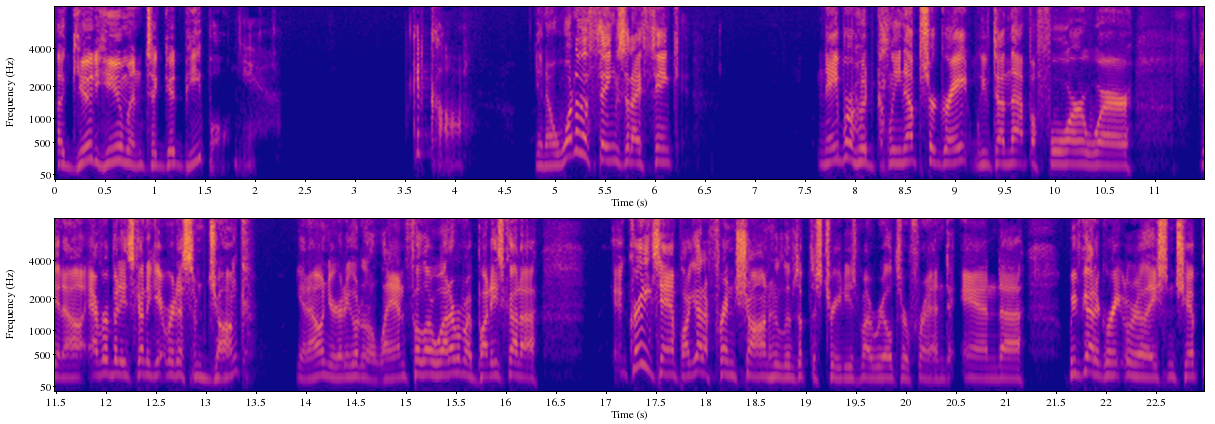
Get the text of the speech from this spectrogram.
a good human to good people. Yeah. Good call. You know, one of the things that I think neighborhood cleanups are great. We've done that before where, you know, everybody's going to get rid of some junk, you know, and you're going to go to the landfill or whatever. My buddy's got a, a great example. I got a friend, Sean, who lives up the street. He's my realtor friend. And uh, we've got a great relationship.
